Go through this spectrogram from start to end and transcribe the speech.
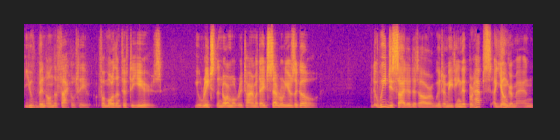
You've been on the faculty for more than 50 years. You reached the normal retirement age several years ago. We decided at our winter meeting that perhaps a younger man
